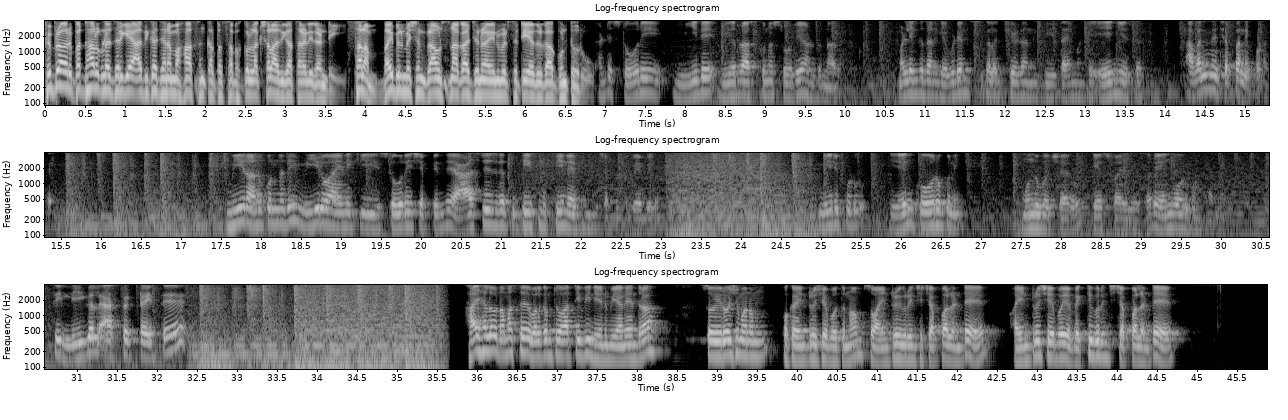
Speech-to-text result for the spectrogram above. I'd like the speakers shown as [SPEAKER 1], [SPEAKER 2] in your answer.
[SPEAKER 1] ఫిబ్రవరి పద్నాలుగున జరిగే అధిక జన మహాసంకల్ప సభకు లక్షలాదిగా తరలిరండి. స్థలం Bible mission grounds Nagarjuna university ఎదురుగా గుంటూరు.
[SPEAKER 2] అంటే స్టోరీ మీదే మీరు రాసుకున్న స్టోరీ అంటున్నారు. మళ్ళీ ఇంకా దానికి ఎవిడెన్స్ కలెక్ట్ చేయడానికి టైం అంటే ఏం చేశారు?
[SPEAKER 3] అవన్నీ నేను చెప్పాను ఇప్పుడు అదే.
[SPEAKER 2] మీరు అనుకున్నది మీరు ఆయనకి స్టోరీ చెప్పింది యాస్టీజ్గా తీసిన సీన్ అవుతుంది చెప్పండి బేబీలో. మీరు ఇప్పుడు ఏం కోరుకుని ముందుకు వచ్చారు కేసు ఫైల్ చేశారు ఏం కోరుకుంటున్నారు?
[SPEAKER 3] సి లీగల్ ఆస్పెక్ట్ అయితే
[SPEAKER 2] హాయ్ హలో నమస్తే వెల్కమ్ టు ఆర్టీవీ నేను మీ అనేంద్ర. సో ఈరోజు మనం ఒక ఇంటర్వ్యూ చేయబోతున్నాం. సో ఆ ఇంటర్వ్యూ గురించి చెప్పాలంటే ఆ ఇంటర్వ్యూ చేయబోయే వ్యక్తి గురించి చెప్పాలంటే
